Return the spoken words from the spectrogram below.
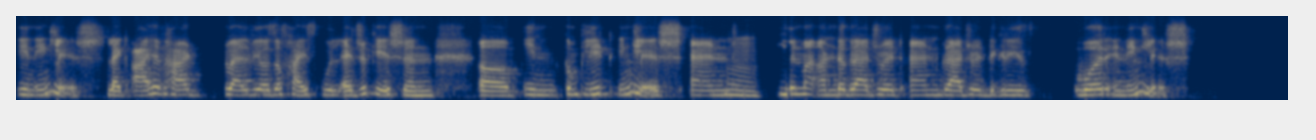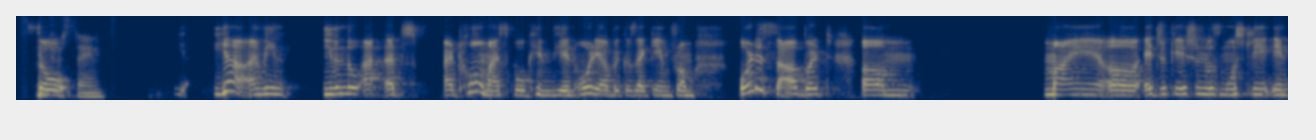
in english. Like i have had 12 years of high school education uh, in complete english. And mm. even my undergraduate and graduate degrees were in english. So yeah i mean even though at, at home i spoke hindi and odia because i came from odisha but um, my uh, education was mostly in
